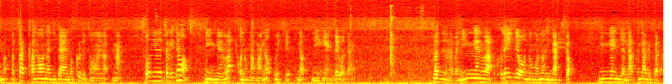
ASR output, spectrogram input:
また可能な時代も来ると思いますがそういう時でも人間はこのままの宇宙の人間でございます。まずならば人間はこれ以上のものになると。人間じゃなくなるからと。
